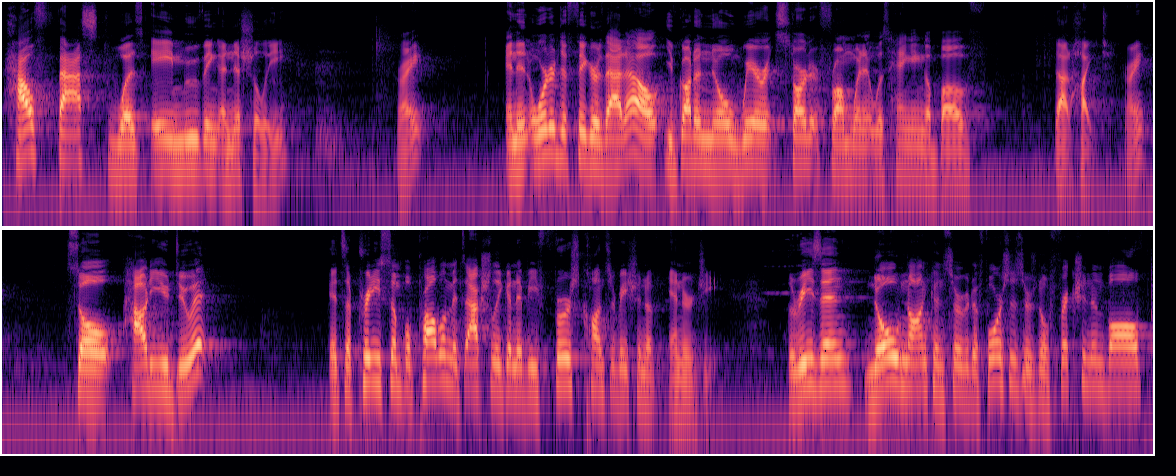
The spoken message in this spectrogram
how fast was A moving initially, right? And in order to figure that out, you've got to know where it started from when it was hanging above that height, right? So how do you do it? It's a pretty simple problem. It's actually going to be first conservation of energy. The reason, no non-conservative forces, there's no friction involved,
